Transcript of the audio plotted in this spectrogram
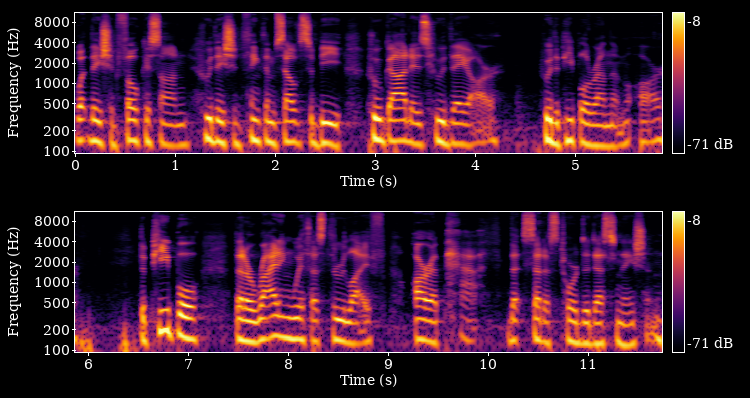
what they should focus on who they should think themselves to be who god is who they are who the people around them are. The people that are riding with us through life are a path that set us towards a destination.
